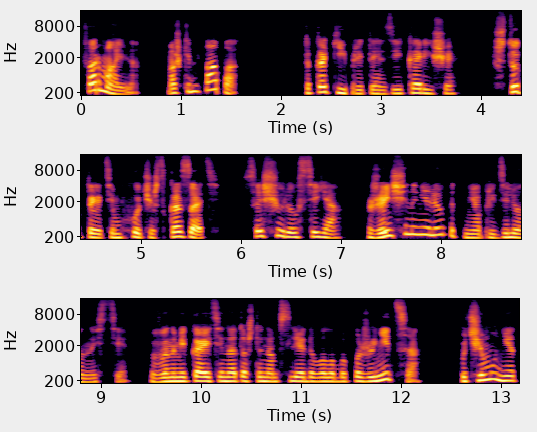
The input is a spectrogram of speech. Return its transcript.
Формально. Машкин папа?» «Так какие претензии к Арише?» «Что ты этим хочешь сказать?» — сощурился я. «Женщины не любят неопределенности. Вы намекаете на то, что нам следовало бы пожениться? Почему нет?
